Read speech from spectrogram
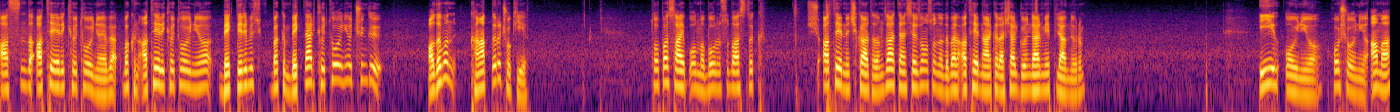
Aslında Ateyri kötü oynuyor. Bakın Ateyri kötü oynuyor. Beklerimiz bakın bekler kötü oynuyor çünkü adamın kanatları çok iyi. Topa sahip olma bonusu bastık. Şu Aterin'i çıkartalım. Zaten sezon sonunda da ben Aterin'i arkadaşlar göndermeyi planlıyorum. İyi oynuyor, hoş oynuyor ama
